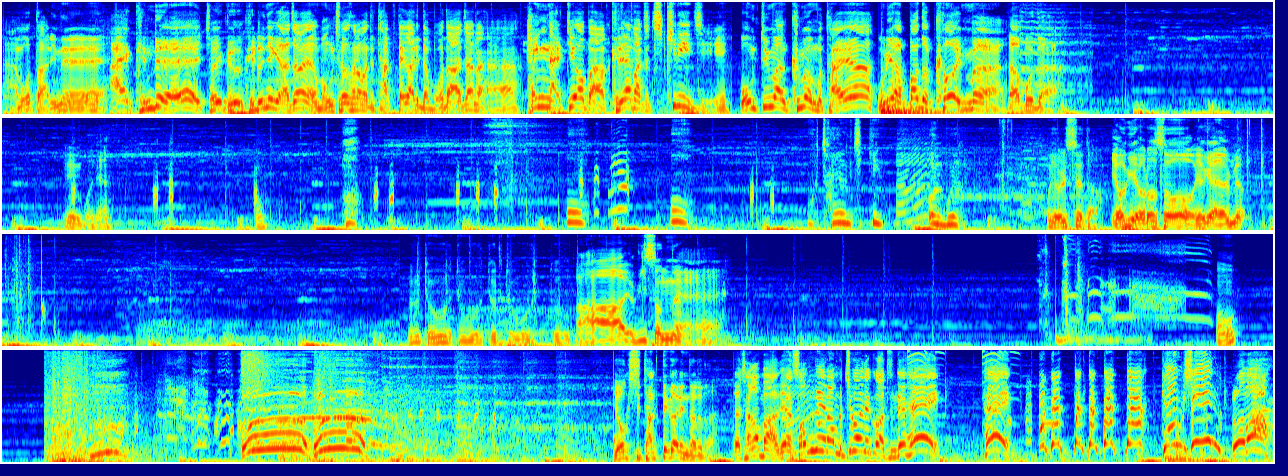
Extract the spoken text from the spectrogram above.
아무것도 아니네. 아, 근데 저희 그 그런 얘기 하잖아요. 멍청한 사람한테 닭대가리다 뭐다 하잖아. 행날 뛰어봐. 그래봤자 치킨이지. 몸뚱이만 크면 뭐 다야? 우리 아빠도 커 임마. 나보다. 이게 뭐냐? 어? 어? 어? 어? 어, 자연 치킨. 어, 뭐야? 어, 열쇠다. 여기 열어서 여기가 열면. 뚜루뚜루뚜루뚜루뚜루. 아, 여기 있었네. 어? 어! 어! 역시 닭대가리는 다르다. 야 잠깐만, 야 썸네일 한번 찍어야 될 것 같은데. 헤이, 헤이, 빡빡빡빡빡빡, 병신, 와봐.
